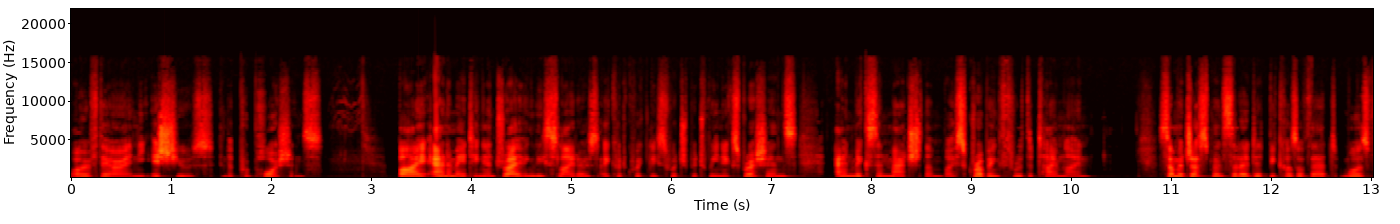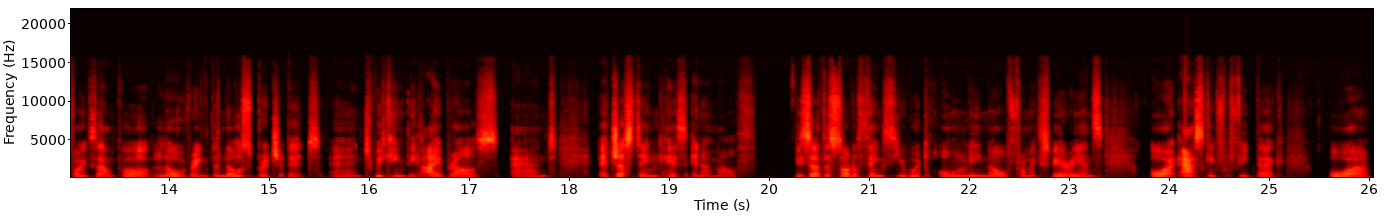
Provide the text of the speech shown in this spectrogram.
or if there are any issues in the proportions. By animating and driving these sliders, I could quickly switch between expressions and mix and match them by scrubbing through the timeline. Some adjustments that I did because of that was, for example, lowering the nose bridge a bit and tweaking the eyebrows and adjusting his inner mouth. These are the sort of things you would only know from experience or asking for feedback, or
